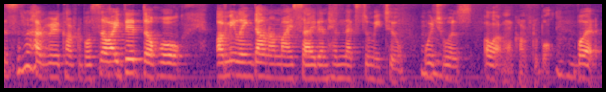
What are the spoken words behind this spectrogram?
is not very comfortable. So i did the whole uh, me laying down on my side and him next to me too which was a lot more comfortable but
